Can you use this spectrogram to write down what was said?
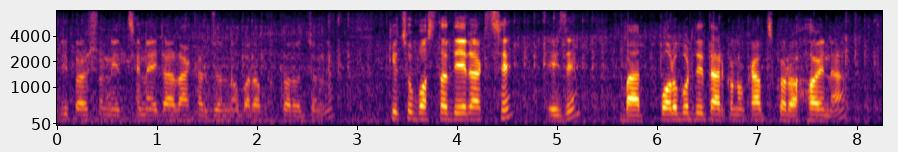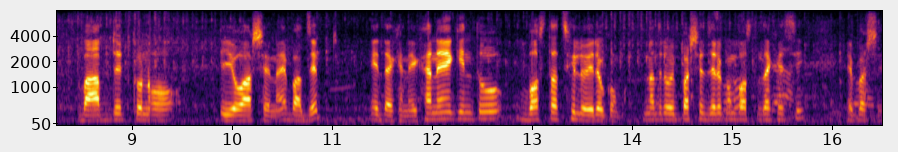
প্রিপারেশন নিচ্ছে না এটা রাখার জন্য বা রক্ষা করার জন্য। কিছু বস্তা দিয়ে রাখছে, এই যে বাট পরবর্তীতে আর কোনো কাজ করা হয় না বা আপডেট কোনো ইয়েও আসে না বাজেট এই দেখেন, এখানে কিন্তু বস্তা ছিল এরকম। আপনাদের ওই পাশে যেরকম বস্তা দেখেছি এ পাশে।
